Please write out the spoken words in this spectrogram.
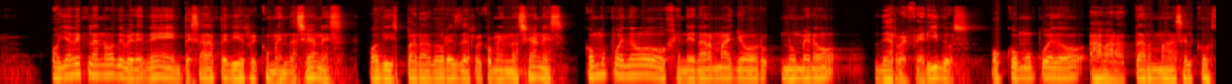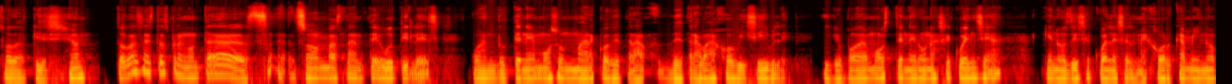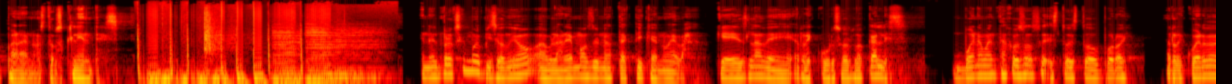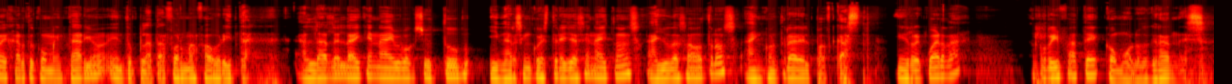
o ya de plano deberé de empezar a pedir recomendaciones o disparadores de recomendaciones. ¿Cómo puedo generar mayor número de referidos? ¿O cómo puedo abaratar más el costo de adquisición? Todas estas preguntas son bastante útiles cuando tenemos un marco de, de, trabajo visible y que podemos tener una secuencia que nos dice cuál es el mejor camino para nuestros clientes. En el próximo episodio hablaremos de una táctica nueva, que es la de recursos locales. Bueno, ventajosos, esto es todo por hoy. Recuerda dejar tu comentario en tu plataforma favorita. Al darle like en iVoox, YouTube y dar 5 estrellas en iTunes, ayudas a otros a encontrar el podcast. Y recuerda, rífate como los grandes.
